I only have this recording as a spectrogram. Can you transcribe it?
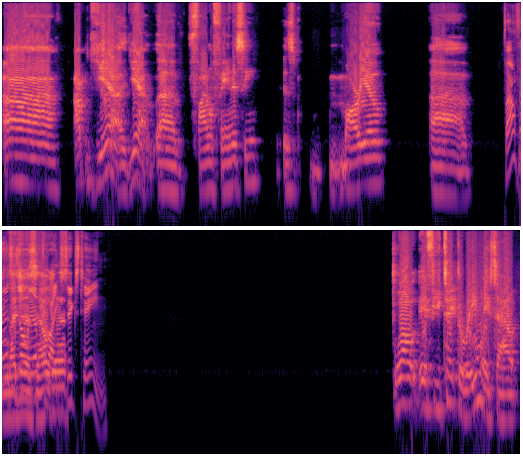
Uh, um, yeah, yeah. Uh, Final Fantasy is Mario. Uh, Final Fantasy's only up to like 16. well, if you take the remakes out,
